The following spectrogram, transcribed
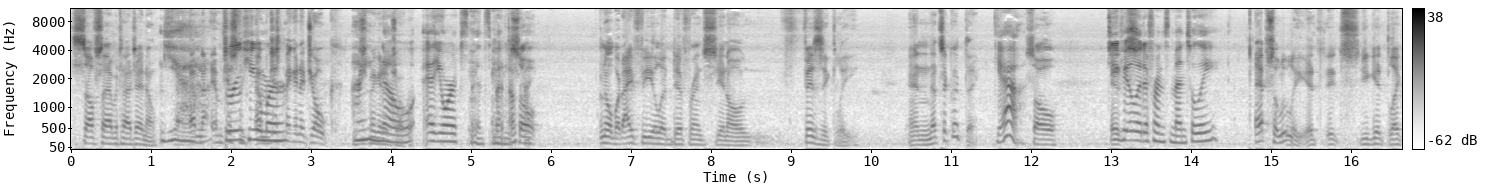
self sabotage. I know. Yeah, I'm not. I'm through just. humor. I'm just making a joke. I just making a know joke. at your expense, but okay. So, no, but I feel a difference, you know, physically, and that's a good thing. yeah. So, Do you feel a difference mentally? Absolutely, it's it's you get like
